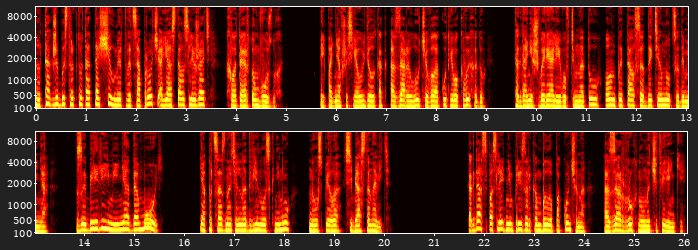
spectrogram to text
но так же быстро кто-то оттащил мертвеца прочь, а я осталась лежать, хватая ртом воздух. Переподнявшись, я увидела, как Азар и Лучи волокут его к выходу. Когда они швыряли его в темноту, он пытался дотянуться до меня. «Забери меня домой!» Я подсознательно двинулась к нему, но успела себя остановить. Когда с последним призраком было покончено, Азар рухнул на четвереньки.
